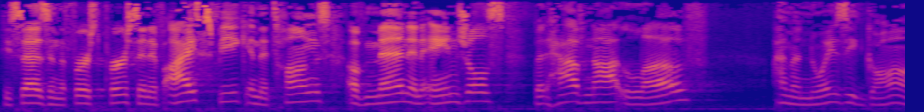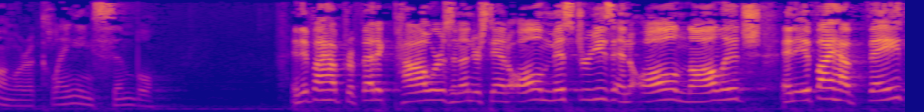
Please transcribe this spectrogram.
He says in the first person, If I speak in the tongues of men and angels, but have not love, I'm a noisy gong or a clanging cymbal. And if I have prophetic powers and understand all mysteries and all knowledge, and if I have faith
